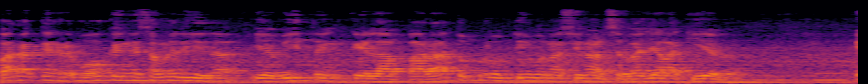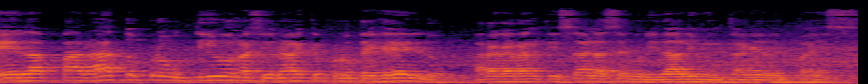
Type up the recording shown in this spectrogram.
para que revoquen esa medida y eviten que el aparato productivo nacional se vaya a la quiebra. El aparato productivo nacional hay que protegerlo para garantizar la seguridad alimentaria del país.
